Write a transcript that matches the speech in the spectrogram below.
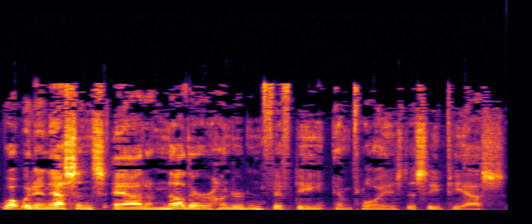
what would, in essence, add another 150 employees to CPS.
